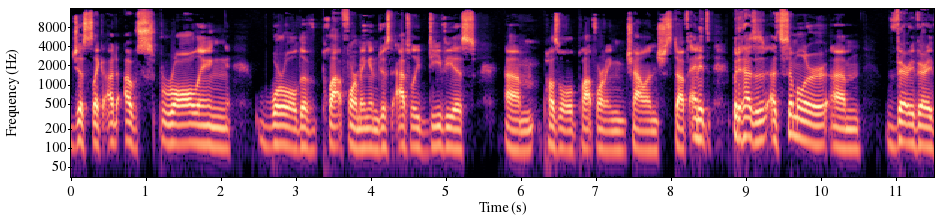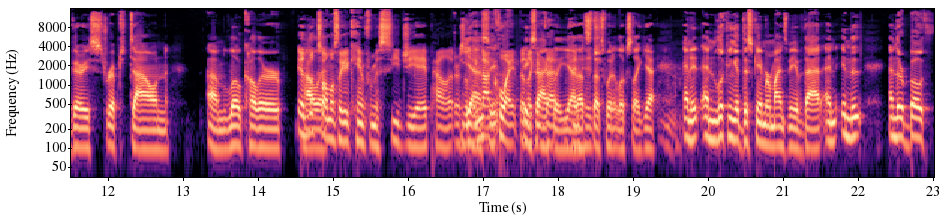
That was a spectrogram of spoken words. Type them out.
just like a, a sprawling world of platforming and just absolutely devious um, puzzle platforming challenge stuff. And it's but it has a, a similar, um, very very very stripped down, um, low color. It looks almost like it came from a CGA palette or something. Yes, Not it- quite, but exactly. like that yeah, that's vintage. that's what it looks like. Yeah, and it and looking at this game reminds me of that. And in the and they're both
